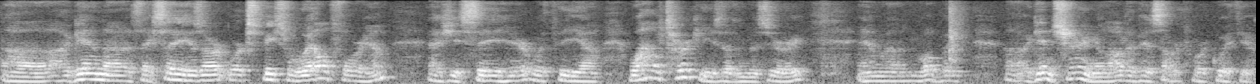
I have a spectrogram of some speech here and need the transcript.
Uh, again, uh, as they say, his artwork speaks well for him, as you see here with the uh, wild turkeys of Missouri, and uh, we'll be uh, again sharing a lot of his artwork with you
